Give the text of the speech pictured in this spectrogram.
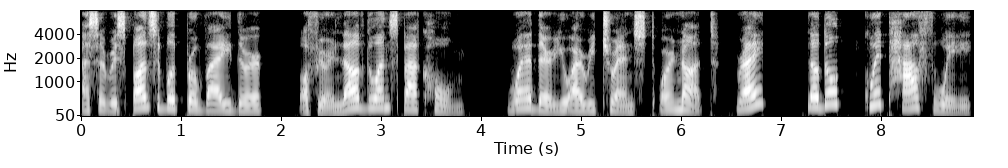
as a responsible provider of your loved ones back home, whether you are retrenched or not, right? Now, don't quit halfway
